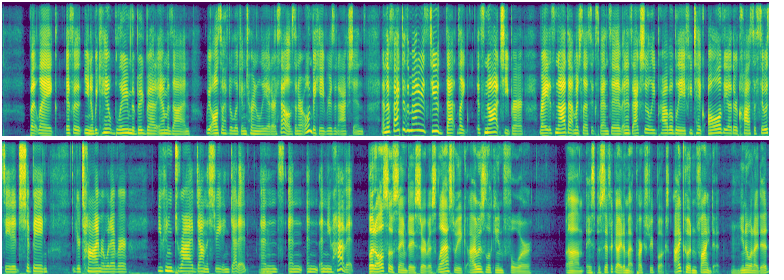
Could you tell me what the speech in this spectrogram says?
But like if it, you know, we can't blame the big bad Amazon. We also have to look internally at ourselves and our own behaviors and actions. And the fact of the matter is too that like it's not cheaper, right? It's not that much less expensive and it's actually probably if you take all the other costs associated, shipping, your time or whatever, you can drive down the street and get it and and and and you have it. But also same day service. Last week I was looking for um, a specific item at Park Street Books. I couldn't find it. You know what I did?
